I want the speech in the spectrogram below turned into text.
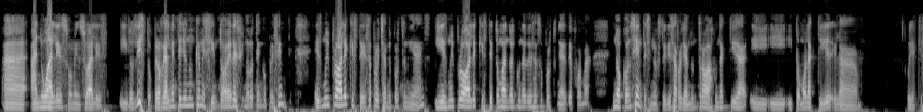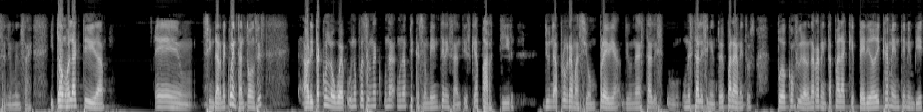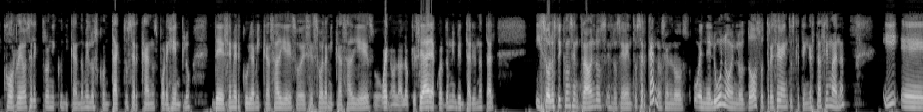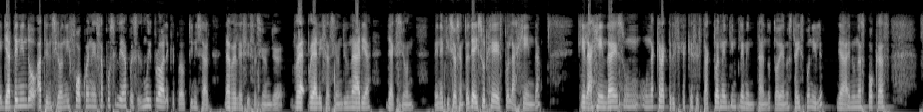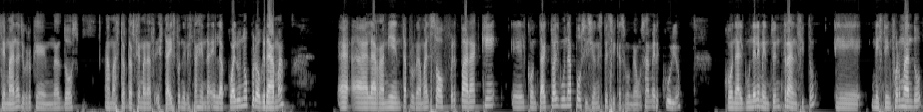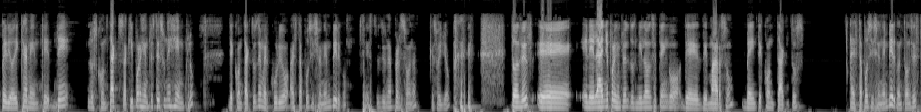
anuales o mensuales y los listo, pero realmente yo nunca me siento a ver eso y no lo tengo presente. Es muy probable que esté desaprovechando oportunidades y es muy probable que esté tomando algunas de esas oportunidades de forma no consciente, sino que estoy desarrollando un trabajo, una actividad y, y, tomo la actividad, la... Uy, aquí salió un mensaje. Y tomo la actividad eh, sin darme cuenta. Entonces, ahorita con lo web uno puede hacer una, una, una aplicación bien interesante y es que a partir de una programación previa, de una un establecimiento de parámetros, puedo configurar una herramienta para que periódicamente me envíe correos electrónicos indicándome los contactos cercanos, por ejemplo, de ese Mercurio a mi casa 10 o de ese Sol a mi casa 10 o bueno, lo, que sea de acuerdo a mi inventario natal y solo estoy concentrado en los, en los eventos cercanos, en los, o en el uno, en los dos o tres eventos que tenga esta semana, y eh, ya teniendo atención y foco en esa posibilidad, pues es muy probable que pueda optimizar la realización de, realización de un área de acción beneficiosa. Entonces de ahí surge esto, la agenda, que la agenda es una característica que se está actualmente implementando, todavía no está disponible, ya en unas pocas semanas, yo creo que en unas dos a más tardar semanas está disponible esta agenda en la cual uno programa eh, a la herramienta, programa el software para que el contacto a alguna posición específica, supongamos a Mercurio, con algún elemento en tránsito, eh, me está informando periódicamente de los contactos. Aquí, por ejemplo, este es un ejemplo de contactos de Mercurio a esta posición en Virgo. Esto es de una persona, que soy yo. Entonces, eh, en el año, por ejemplo, el 2011 tengo desde marzo 20 contactos a esta posición en Virgo. Entonces,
